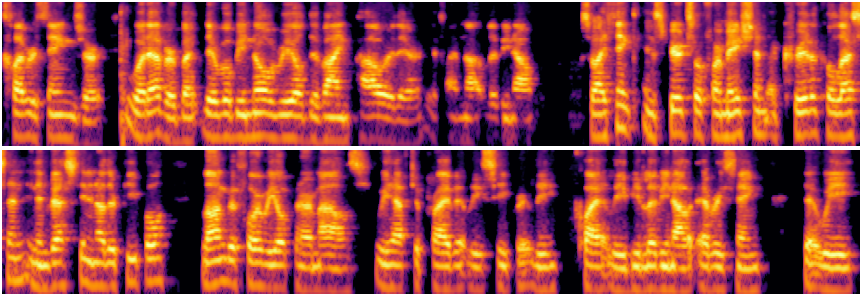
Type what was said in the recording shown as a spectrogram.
clever things or whatever, but there will be no real divine power there if I'm not living out. So I think in spiritual formation, a critical lesson in investing in other people, long before we open our mouths, we have to privately, secretly, quietly be living out everything that we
